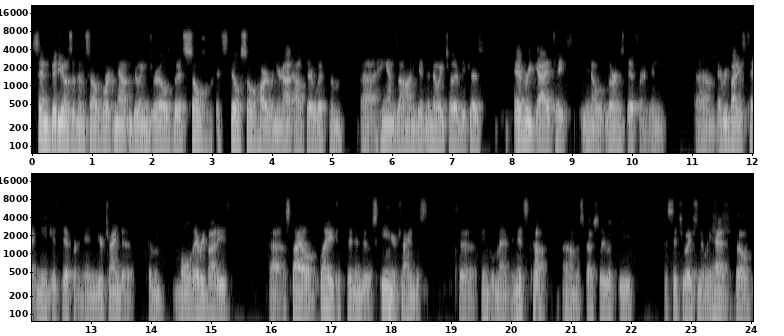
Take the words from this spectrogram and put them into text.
send videos of themselves working out and doing drills, but it's so it's still so hard when you're not out there with them, uh, hands on, getting to know each other because every guy takes you know learns different and um, everybody's technique is different, and you're trying to to mold everybody's uh, style of play to fit into a scheme you're trying to to implement, and it's tough, um, especially with the the situation that we had. So.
